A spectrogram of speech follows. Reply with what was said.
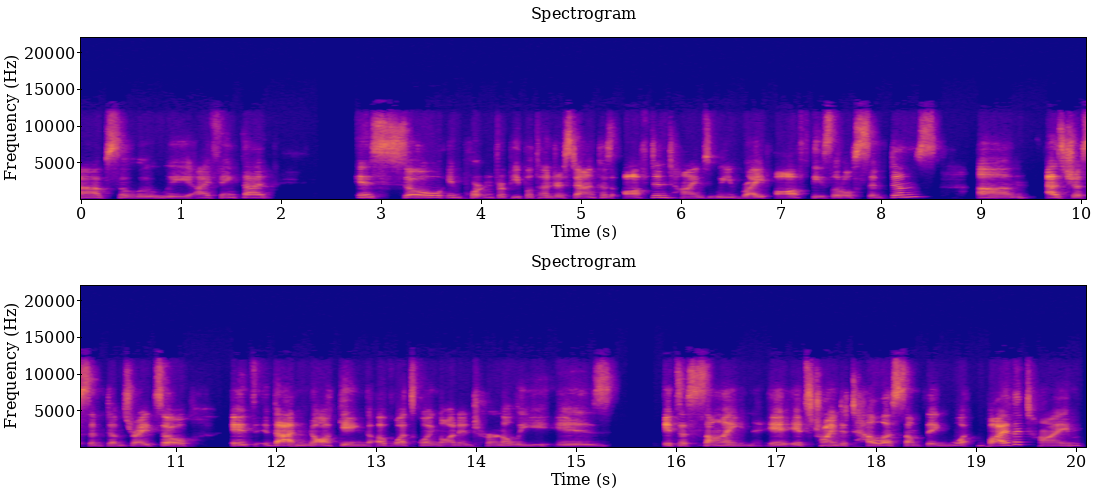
Absolutely. I think that is so important for people to understand because oftentimes we write off these little symptoms um, as just symptoms, right? So it's that knocking of what's going on internally is it's a sign it, it's trying to tell us something what by the time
